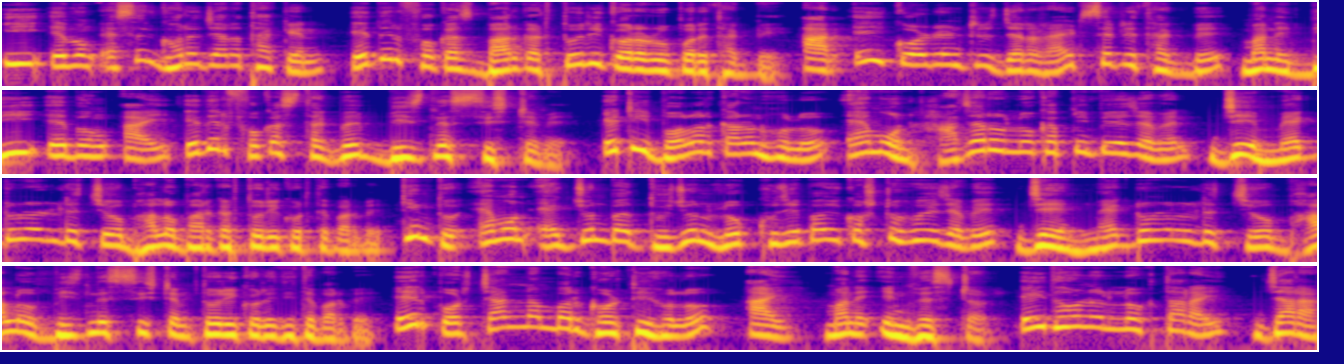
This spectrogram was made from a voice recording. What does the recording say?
ই এবং এস এর ঘরে যারা থাকেন, এদের ফোকাস বার্গার তৈরি করার উপরে থাকবে। আর এই কোঅর্ডিনেটের যারা রাইট সাইডে থাকবে মানে বি এবং আই এদের ফোকাস থাকবে বিজনেস সিস্টেমে এটি বলার কারণ হলো, এমন হাজারো লোক আপনি পেয়ে যাবেন, যে ম্যাকডোনাল্ডের চেয়েও ভালো বার্গার তৈরি করতে পারবে। কিন্তু এমন একজন বা দুজন লোক খুঁজে পাওয়াই কষ্ট হয়ে যাবে, যে ম্যাকডোনাল্ডের চেয়েও ভালো বিজনেস সিস্টেম তৈরি করে দিতে পারবে। এরপর চার নাম্বার ঘরটি হলো আই মানে ইনভেস্টর এই ধরনের লোক তারাই, যারা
